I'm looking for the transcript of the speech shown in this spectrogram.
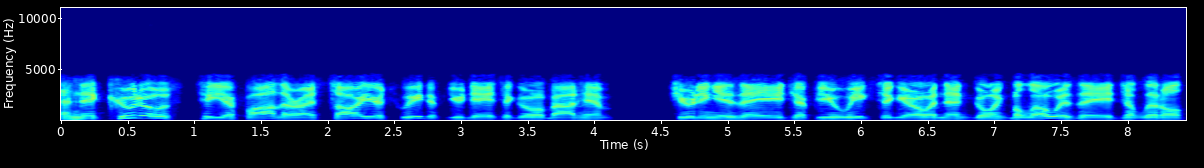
And Nick, kudos to your father. I saw your tweet a few days ago about him shooting his age a few weeks ago and then going below his age a little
